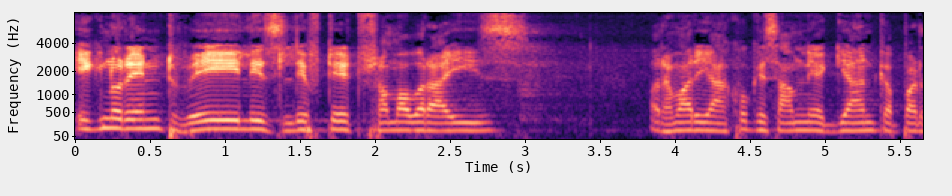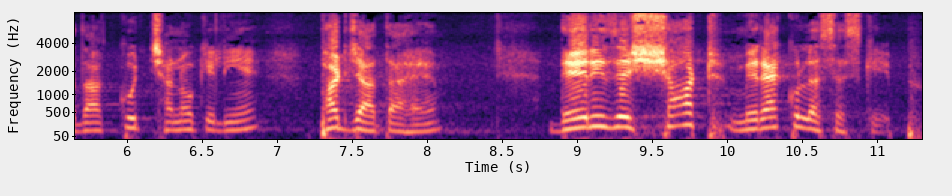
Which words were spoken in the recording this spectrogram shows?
ignorant veil is lifted from our eyes और हमारी आँखों के सामने अज्ञान का पर्दा कुछ क्षणों के लिए फट जाता है। There is a short miraculous escape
